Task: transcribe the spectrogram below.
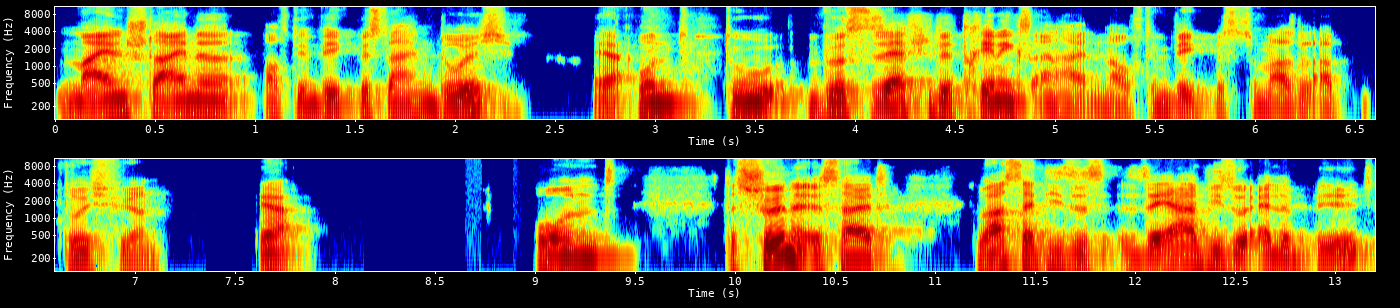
Meilensteine auf dem Weg bis dahin durch. Ja. Und du wirst sehr viele Trainingseinheiten auf dem Weg bis zum Muzzle-Up durchführen. Ja. Und das Schöne ist halt, du hast halt dieses sehr visuelle Bild,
